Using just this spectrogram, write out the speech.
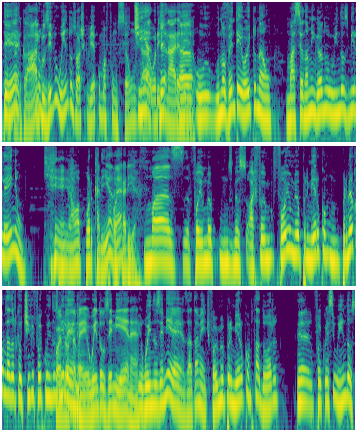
Converter, claro. Inclusive o Windows, eu acho que vinha com uma função Tinha já originária be- ah, dele. o, o 98 não, mas se eu não me engano, o Windows Millennium que é uma porcaria, Uma né? porcaria. Mas foi o meu, um dos meus. Acho que foi, foi o meu primeiro. O primeiro computador que eu tive foi com o Windows Foi Millennium. também, o Windows ME, né? O Windows ME, exatamente. Foi o meu primeiro computador. Eh, Foi com esse Windows.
